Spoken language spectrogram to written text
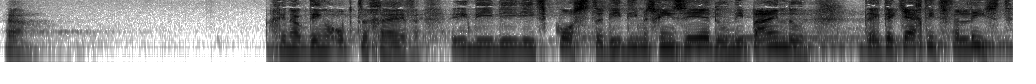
Ja. Begin ook dingen op te geven. Die, die, die, iets kosten, die, die misschien zeer doen, die pijn doen. Dat, dat je echt iets verliest.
